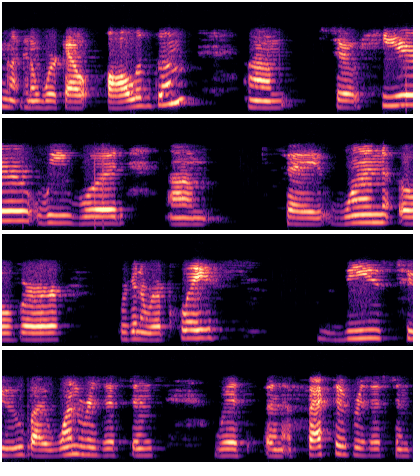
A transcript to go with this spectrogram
I'm not going to work out all of them. Um, so here we would um, say 1 over, we're going to replace these two by one resistance with an effective resistance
